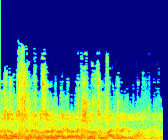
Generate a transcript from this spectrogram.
which is also typical. So everybody got to make sure to hydrate a lot, drink a lot.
